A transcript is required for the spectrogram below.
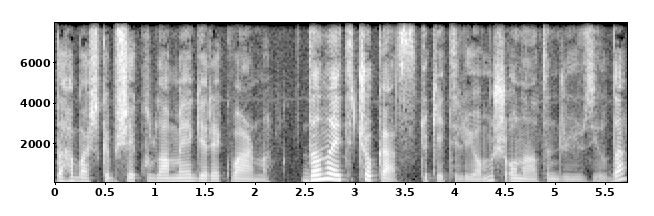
daha başka bir şey kullanmaya gerek var mı? Dana eti çok az tüketiliyormuş 16. yüzyılda.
